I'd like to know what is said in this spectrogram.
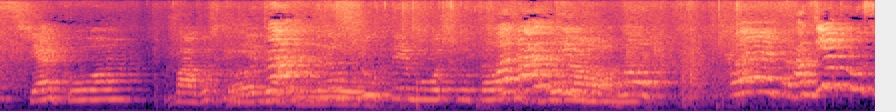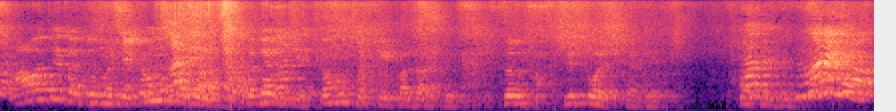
с чайком. Бабушка где-то шутки ему что-то. Подарки. Да. Вот. А где это, думаете, кому подарки? Подожди, кому такие подарки? С цветочками. Так, мама.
